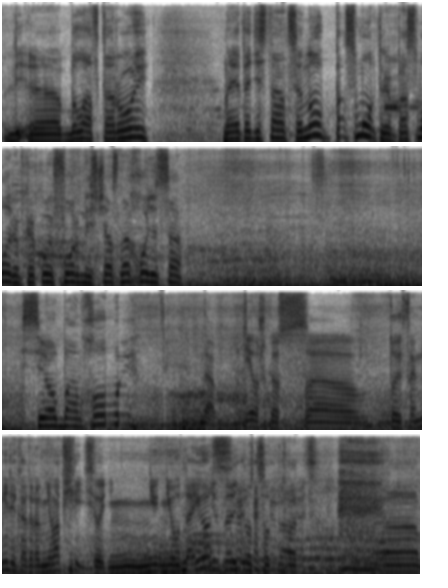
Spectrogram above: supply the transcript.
была второй на этой дистанции. Ну, посмотрим, посмотрим, в какой форме сейчас находится Сиобан Хоуи. Да, девушка с э, той фамилией, которая мне вообще сегодня не, не удается. Не, не дается, да. Э,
